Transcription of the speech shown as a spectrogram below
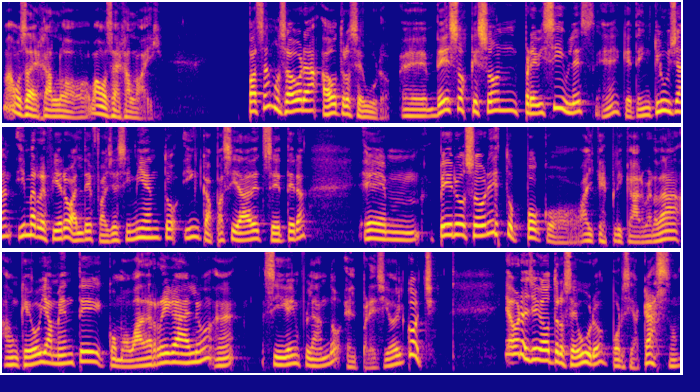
vamos, a dejarlo, vamos a dejarlo ahí. Pasamos ahora a otro seguro, eh, de esos que son previsibles, eh, que te incluyan, y me refiero al de fallecimiento, incapacidad, etc. Em, pero sobre esto poco hay que explicar, ¿verdad? Aunque obviamente, como va de regalo, eh, sigue inflando el precio del coche. Y ahora llega otro seguro, por si acaso,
